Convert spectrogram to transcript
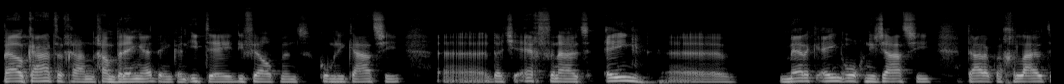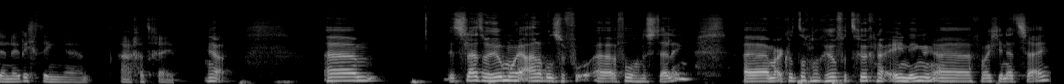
bij elkaar te gaan, gaan brengen. Denk aan IT, development, communicatie. Uh, dat je echt vanuit één uh, merk, één organisatie daar ook een geluid en een richting uh, aan gaat geven. Ja. Um, dit sluit wel heel mooi aan op onze vo volgende stelling. maar ik wil toch nog heel veel terug naar één ding van wat je net zei.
